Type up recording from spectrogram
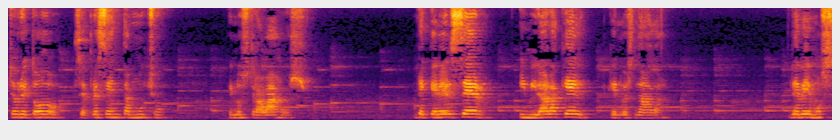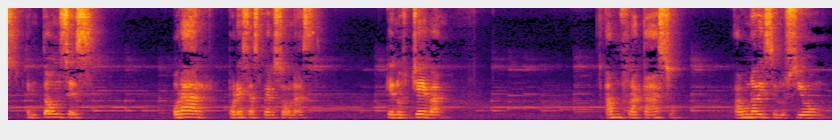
Sobre todo se presenta mucho en los trabajos de querer ser y mirar a aquel que no es nada. Debemos entonces orar por esas personas que nos llevan a un fracaso, a una desilusión,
